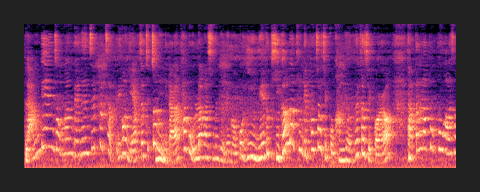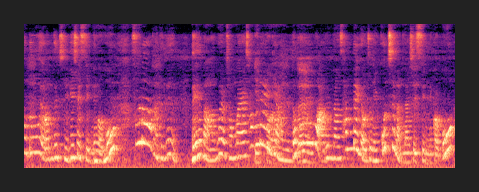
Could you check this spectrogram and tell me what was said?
랑겐 전망대는 찌푸차 이건 예약자 특전입니다. 타고 올라가시면 되는 거고 이 위에도 기가 막힌 게 펼쳐질 거 광경이 펼쳐질 거예요. 다달라 폭포 가서도 여러분들 즐기실 수 있는 거고 플라워 가든은 내 마음을 정말 예뻐요. 하는 너무 네. 아름다운 300여 종의 꽃을 만나실 수 있는 거고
